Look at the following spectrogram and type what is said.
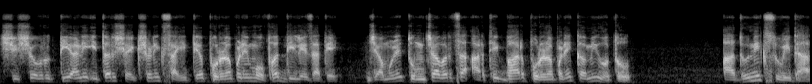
शिष्यवृत्ती आणि इतर शैक्षणिक साहित्य पूर्णपणे मोफत दिले जाते ज्यामुळे तुमच्यावरचा आर्थिक भार पूर्णपणे कमी होतो. आधुनिक सुविधा.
